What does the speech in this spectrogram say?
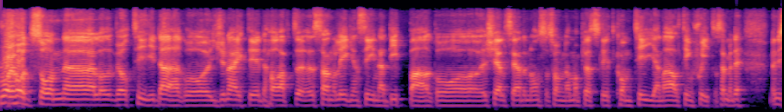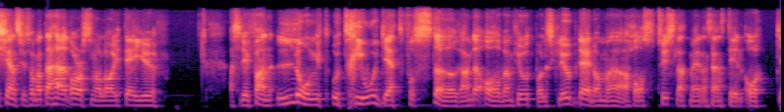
Roy Hodgson, eh, eller vår tid där och United har haft eh, sannoliken sina dippar och Chelsea hade någon säsong när man plötsligt kom tia när allting skiter sig. Men det, men det känns ju som att det här Arsenal-laget är ju Alltså det är fan långt och troget förstörande av en fotbollsklubb det de eh, har sysslat med den senaste tiden. Och,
